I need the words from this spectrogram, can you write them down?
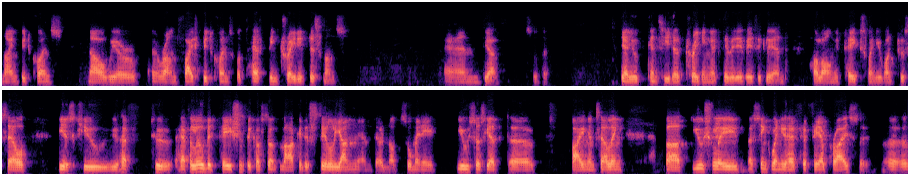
nine Bitcoins. Now we are around five Bitcoins what have been traded this month. And yeah, so that, yeah, you can see the trading activity basically and how long it takes when you want to sell BSQ. You have to have a little bit patient because the market is still young and there are not so many users yet uh, buying and selling. But usually, I think when you have a fair price, uh,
